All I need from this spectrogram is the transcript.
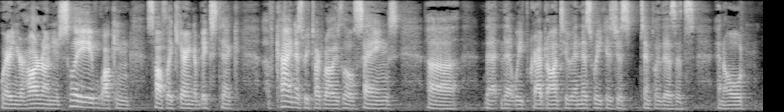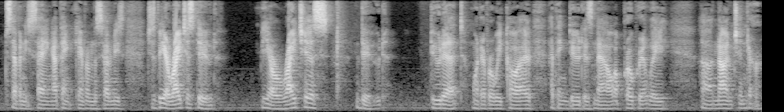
wearing your heart on your sleeve, walking softly, carrying a big stick of kindness. We talked about all these little sayings uh, that that we've grabbed onto, and this week is just simply this. It's an old 70s saying. I think it came from the 70s. Just be a righteous dude. Be a righteous dude. Dudette, whatever we call it. I think dude is now appropriately uh, non-gender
